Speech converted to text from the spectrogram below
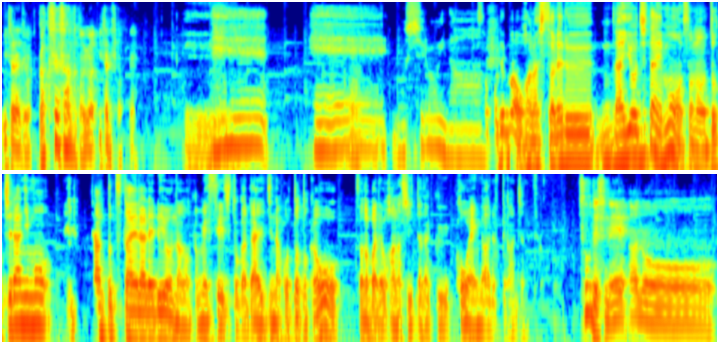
いただいてます。学生さんとかいたりしますね。へえ。へえ、面白いな。そこでまあお話しされる内容自体もそのどちらにもちゃんと伝えられるようななんかメッセージとか大事なこととかをその場でお話しいただく講演があるって感じなんですか？そうですね。あの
